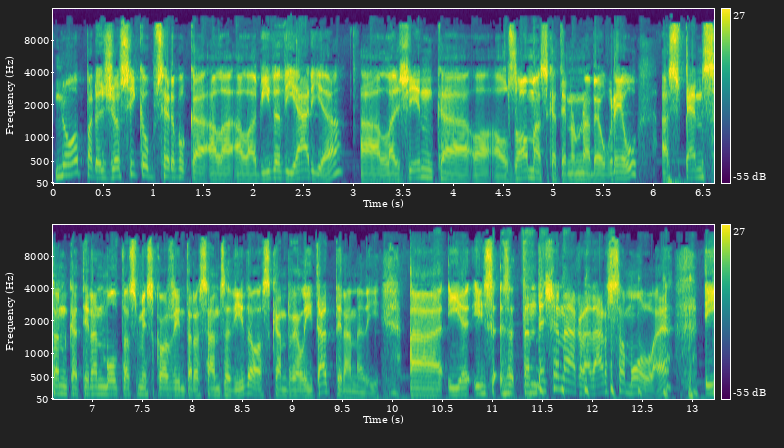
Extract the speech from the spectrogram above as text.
No, però jo sí que observo que a la, a la vida diària a la gent que, o, els homes que tenen una veu greu es pensen que tenen moltes més coses interessants a dir de les que en realitat tenen a dir. Uh, I i tendeixen a agradar-se molt, eh? I,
